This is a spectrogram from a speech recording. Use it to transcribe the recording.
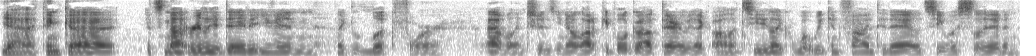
Yeah, I think uh, it's not really a day to even like look for avalanches. You know, a lot of people go out there and be like, "Oh, let's see like what we can find today. Let's see what slid." And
